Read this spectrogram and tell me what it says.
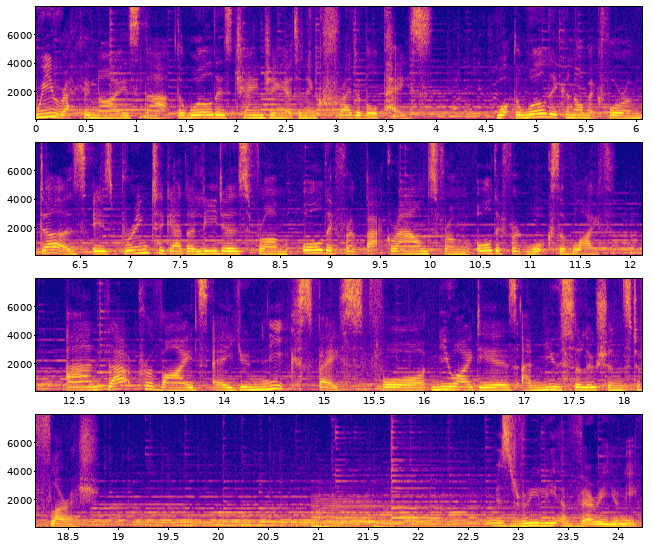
We recognise that the world is changing at an incredible pace. What the World Economic Forum does is bring together leaders from all different backgrounds, from all different walks of life. And that provides a unique space for new ideas and new solutions to flourish. Is really a very unique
